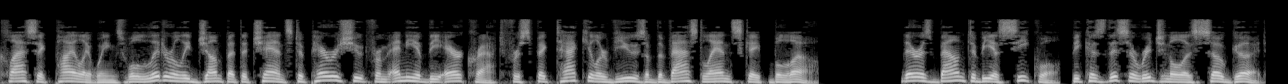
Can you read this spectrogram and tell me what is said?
Classic Pilotwings will literally jump at the chance to parachute from any of the aircraft for spectacular views of the vast landscape below. There is bound to be a sequel, because this original is so good."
